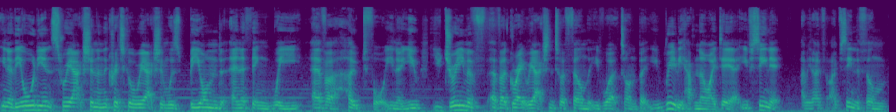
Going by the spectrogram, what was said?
You know, the audience reaction and the critical reaction was beyond anything we ever hoped for. You know, you you dream of, of a great reaction to a film that you've worked on, but you really have no idea. You've seen it. I mean, I've I've seen the film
